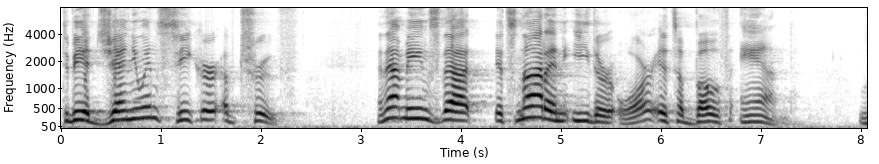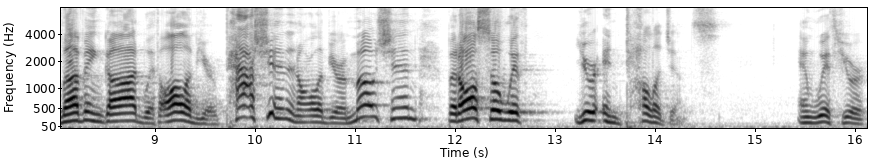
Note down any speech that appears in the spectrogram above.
to be a genuine seeker of truth. And that means that it's not an either or, it's a both and. Loving God with all of your passion and all of your emotion, but also with your intelligence and with your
